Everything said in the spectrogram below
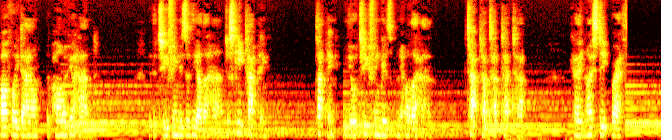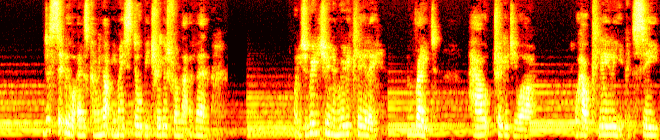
halfway down the palm of your hand, with the two fingers of the other hand. Just keep tapping, tapping with your two fingers on your other hand. Tap, tap, tap, tap, tap. Okay, nice deep breath. Just sit with whatever's coming up. You may still be triggered from that event. I want you to really tune in really clearly and rate how triggered you are, or how clearly you can see,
